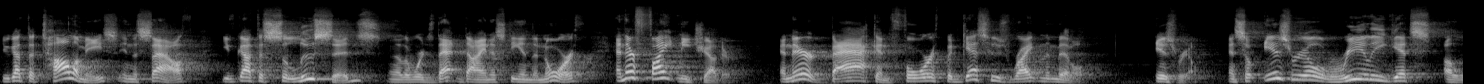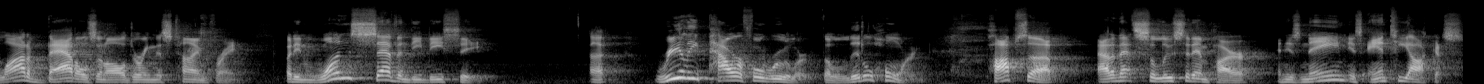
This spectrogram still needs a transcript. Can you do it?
You've got the Ptolemies in the south, you've got the Seleucids, in other words, that dynasty in the north, and they're fighting each other. And they're back and forth, but guess who's right in the middle? Israel. And so Israel really gets a lot of battles and all during this time frame. But in 170 BC, a really powerful ruler, the little horn, pops up out of that Seleucid Empire, and his name is Antiochus,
